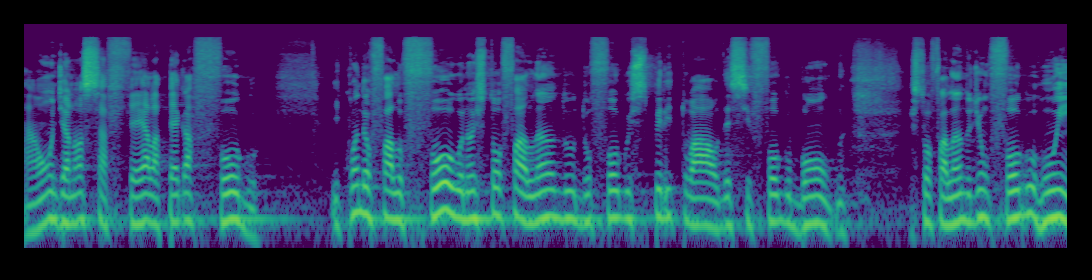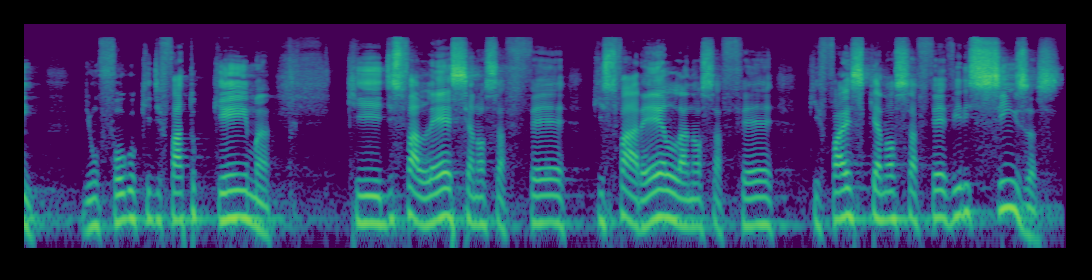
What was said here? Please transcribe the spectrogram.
aonde a nossa fé ela pega fogo. E quando eu falo fogo, não estou falando do fogo espiritual, desse fogo bom. Estou falando de um fogo ruim, de um fogo que de fato queima, que desfalece a nossa fé, que esfarela a nossa fé, que faz que a nossa fé vire cinzas.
